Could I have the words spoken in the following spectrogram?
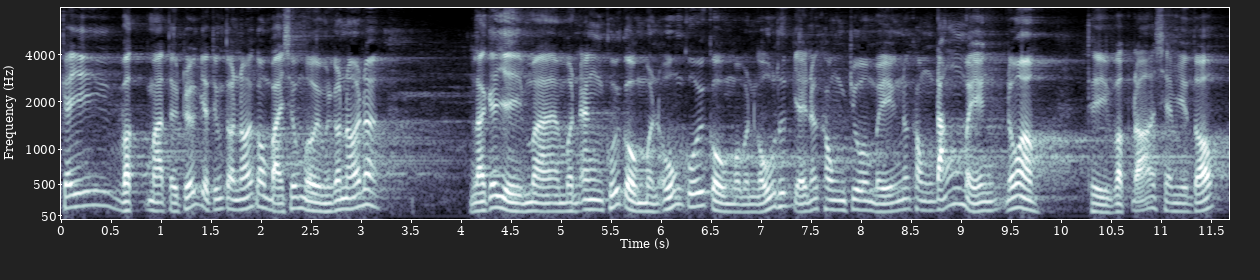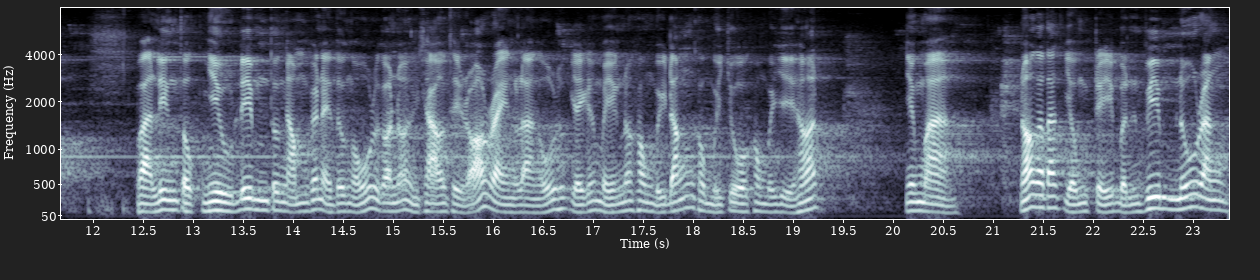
cái vật mà từ trước giờ chúng tôi nói, có bài số 10 mình có nói đó, là cái gì mà mình ăn cuối cùng, mình uống cuối cùng mà mình ngủ thức dậy nó không chua miệng, nó không đắng miệng, đúng không? Thì vật đó xem như tốt và liên tục nhiều đêm tôi ngậm cái này tôi ngủ rồi coi nó làm sao. Thì rõ ràng là ngủ thức dậy cái miệng nó không bị đắng, không bị chua, không bị gì hết. Nhưng mà nó có tác dụng trị bệnh viêm nướu răng,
